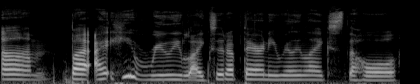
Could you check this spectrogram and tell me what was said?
Um, but I he really likes it up there, and he really likes the whole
